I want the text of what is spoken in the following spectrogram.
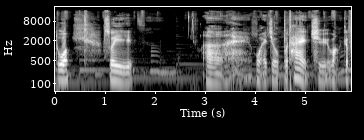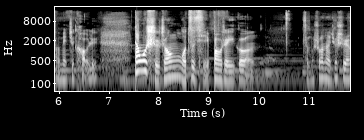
多，所以，呃，我也就不太去往这方面去考虑，但我始终我自己抱着一个，怎么说呢，就是。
